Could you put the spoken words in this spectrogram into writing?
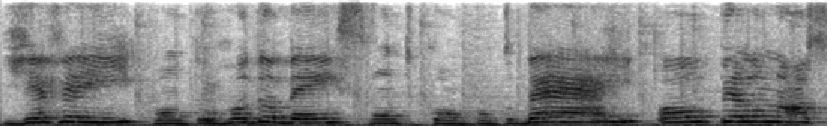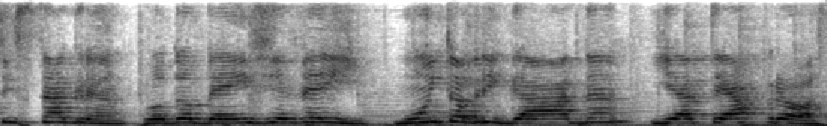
gvi.rodobens.com.br ou pelo nosso Instagram, rodobensgvi. Muito obrigada e até a próxima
